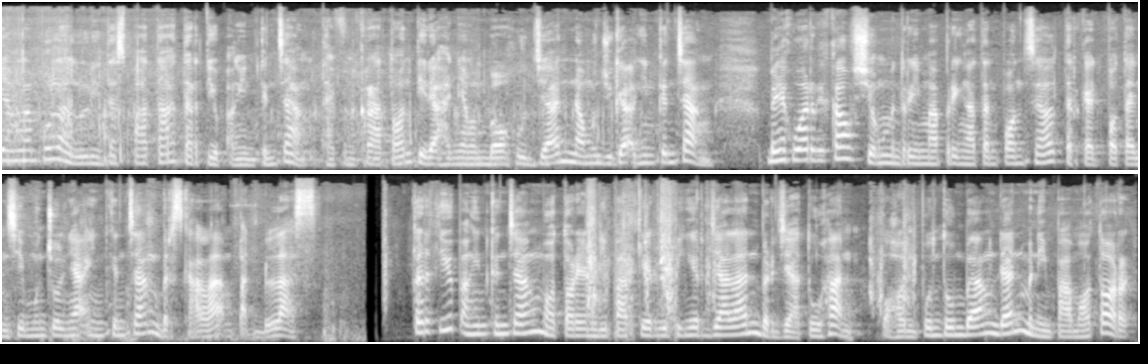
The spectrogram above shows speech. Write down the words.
Tiang lampu lalu lintas patah tertiup angin kencang. Typhoon Kraton tidak hanya membawa hujan, namun juga angin kencang. Banyak warga Kaohsiung menerima peringatan ponsel terkait potensi munculnya angin kencang berskala 14. Tertiup angin kencang, motor yang diparkir di pinggir jalan berjatuhan. Pohon pun tumbang dan menimpa motor.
